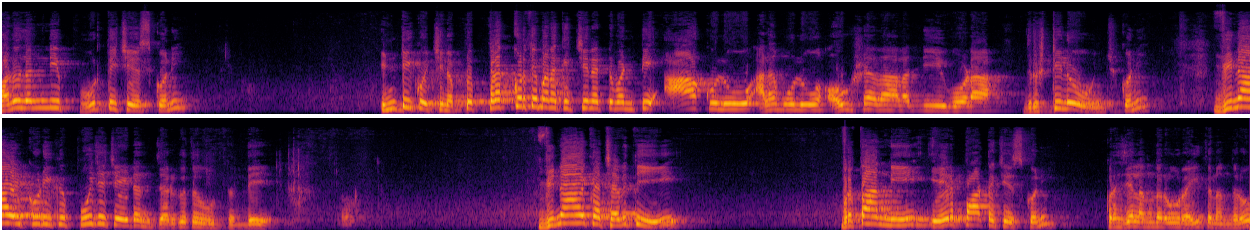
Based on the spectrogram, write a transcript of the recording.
పనులన్నీ పూర్తి చేసుకొని ఇంటికి వచ్చినప్పుడు ప్రకృతి మనకిచ్చినటువంటి ఆకులు అలములు ఔషధాలన్నీ కూడా దృష్టిలో ఉంచుకొని వినాయకుడికి పూజ చేయడం జరుగుతూ ఉంటుంది. వినాయక చవితి వ్రతాన్ని ఏర్పాటు చేసుకొని ప్రజలందరూ రైతులందరూ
